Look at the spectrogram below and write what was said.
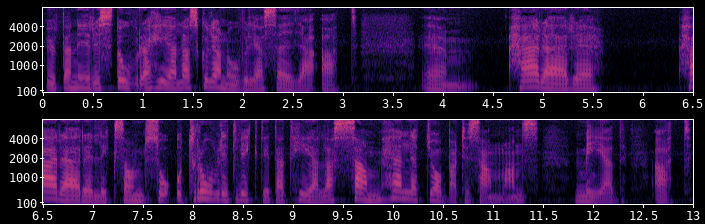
Utan i det stora hela skulle jag nog vilja säga att um, här är det här är det liksom så otroligt viktigt att hela samhället jobbar tillsammans med att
